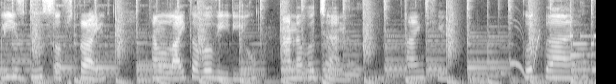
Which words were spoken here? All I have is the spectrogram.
please do subscribe and like our video and our channel. Thank you. Goodbye.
